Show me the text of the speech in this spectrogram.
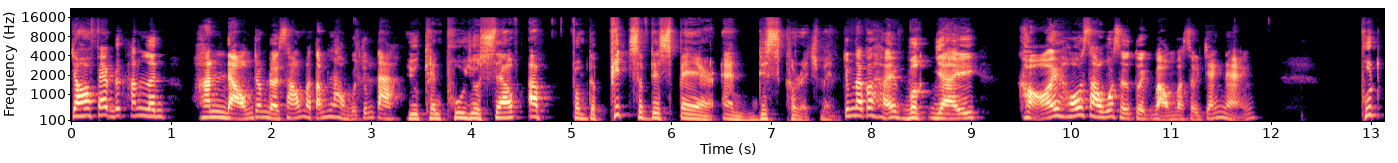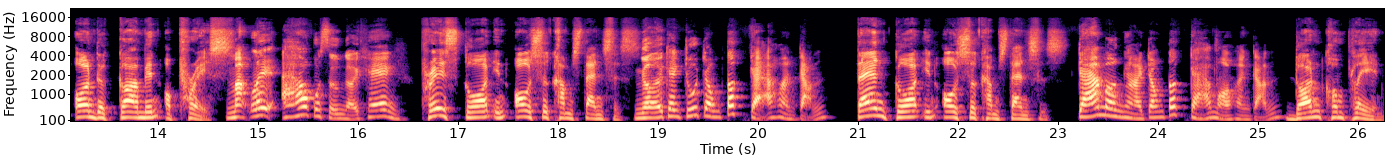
cho phép Đức Thánh Linh hành động trong đời sống và tấm lòng của chúng ta. You can pull yourself up from the pits of despair and discouragement. Chúng ta có thể vực dậy khỏi hố sâu của sự tuyệt vọng và sự chán nản. Put on the garment of praise. Mặc lấy áo của sự ngợi khen. Praise God in all circumstances. Ngợi khen Chúa trong tất cả hoàn cảnh. Thank God in all circumstances. Cảm ơn Ngài trong tất cả mọi hoàn cảnh. Don't complain.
